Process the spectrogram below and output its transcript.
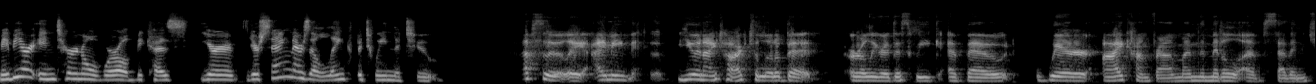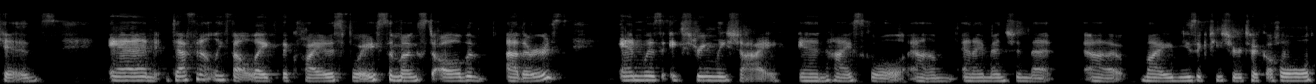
maybe our internal world because you're you're saying there's a link between the two Absolutely. I mean, you and I talked a little bit earlier this week about where I come from. I'm the middle of seven kids and definitely felt like the quietest voice amongst all the others and was extremely shy in high school. Um, and I mentioned that uh, my music teacher took a whole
